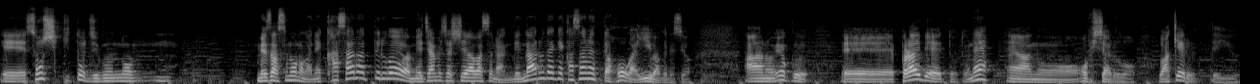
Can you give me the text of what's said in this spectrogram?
え組織と自分の目指すものがね重なってる場合はめちゃめちゃ幸せなんでなるだけ重ねた方がいいわけですよ。あのよく、えー、プライベートとねあのオフィシャルを分けるっていう、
